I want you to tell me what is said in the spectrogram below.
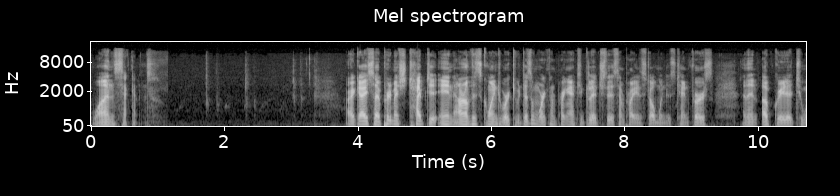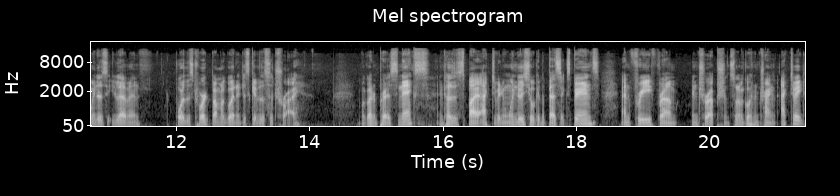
One second. Alright guys, so I pretty much typed it in. I don't know if this is going to work. If it doesn't work, I'm probably going to have to glitch this. I'm probably install Windows 10 first and then upgrade it to Windows 11 for this to work. But I'm going to go ahead and just give this a try. I'm going to press next and tells us by activating Windows you'll get the best experience and free from interruption. So let me go ahead and try and activate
